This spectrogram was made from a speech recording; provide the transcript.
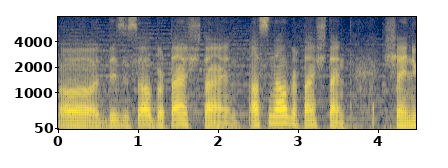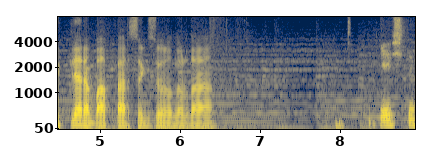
Oh, this is Albert Einstein. Aslında Albert Einstein şey nükleere buff verse güzel olur da. Geçti.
